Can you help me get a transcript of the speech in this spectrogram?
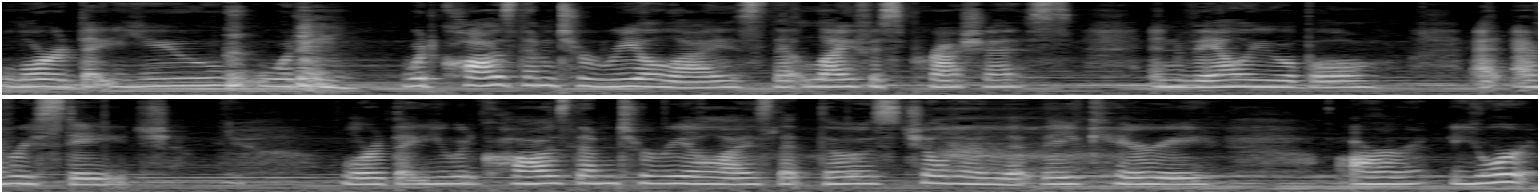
Lord, that you would would cause them to realize that life is precious and valuable at every stage. Lord, that you would cause them to realize that those children that they carry are your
